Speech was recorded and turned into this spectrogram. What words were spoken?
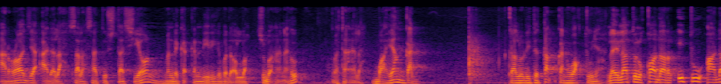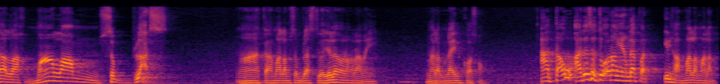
Ar-Raja adalah salah satu stasiun mendekatkan diri kepada Allah Subhanahu wa taala. Bayangkan kalau ditetapkan waktunya. Lailatul Qadar itu adalah malam 11. Maka malam 11 itu aja lah orang ramai. Malam lain kosong. Atau ada satu orang yang dapat ilham malam-malam.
